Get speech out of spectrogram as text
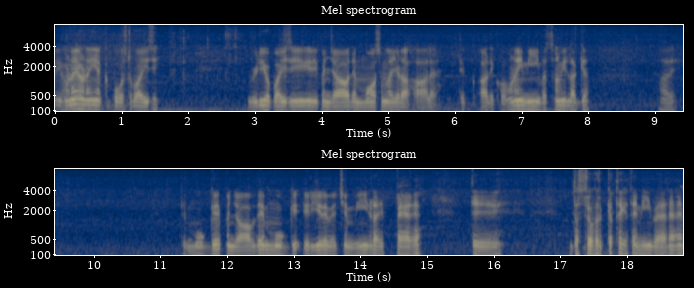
ਵੀ ਹੁਣੇ ਹੁਣੇ ਹੀ ਇੱਕ ਪੋਸਟ ਪਾਈ ਸੀ। ਵੀਡੀਓ ਪਾਈ ਸੀ ਵੀ ਪੰਜਾਬ ਦੇ ਮੌਸਮ ਦਾ ਜਿਹੜਾ ਹਾਲ ਹੈ ਤੇ ਆ ਦੇਖੋ ਹੁਣੇ ਹੀ ਮੀਂਹ ਵਸਣ ਵੀ ਲੱਗ ਗਿਆ। ਆ ਦੇ ਤੇ ਮੋਗੇ, ਪੰਜਾਬ ਦੇ ਮੋਗੇ ਏਰੀਏ ਦੇ ਵਿੱਚ ਮੀਂਹ ਜਿਹੜਾ ਇਹ ਪੈ ਰਿਹਾ ਤੇ ਦੱਸੋ ਫਿਰ ਕਿੱਥੇ ਕਿੱਥੇ ਮੀਂਹ ਪੈ ਰਿਹਾ ਹੈ?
